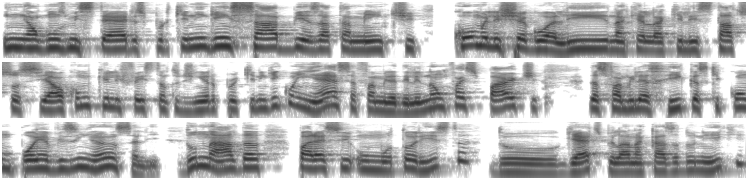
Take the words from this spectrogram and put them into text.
em alguns mistérios, porque ninguém sabe exatamente como ele chegou ali, naquele, naquele status social, como que ele fez tanto dinheiro, porque ninguém conhece a família dele, ele não faz parte das famílias ricas que compõem a vizinhança ali. Do nada, parece um motorista do Gatsby lá na casa do Nick,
